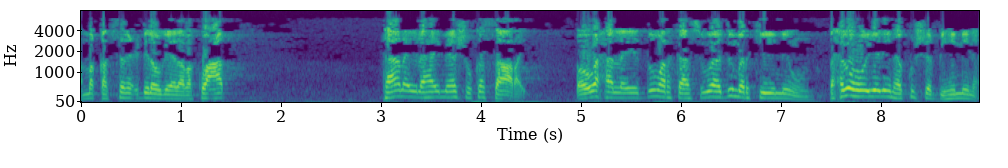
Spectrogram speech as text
ama qadsamic bilowgeedaba ku cad. Taana ilaahay meeshuu ka saaray oo waxaa la yidhi dumarkaasi waa dumarkiinni uun. Waxba hooyadiin ha ku shabihinina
